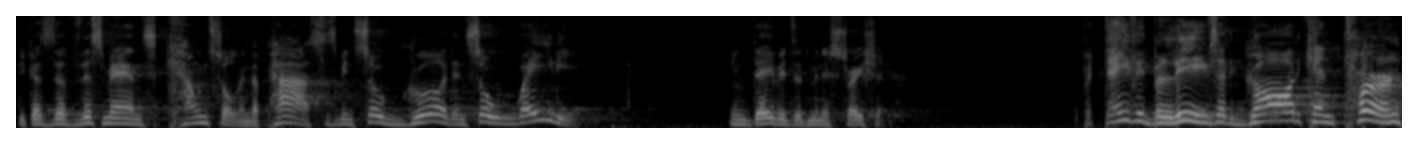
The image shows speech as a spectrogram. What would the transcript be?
because of this man's counsel in the past has been so good and so weighty in David's administration. But David believes that God can turn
